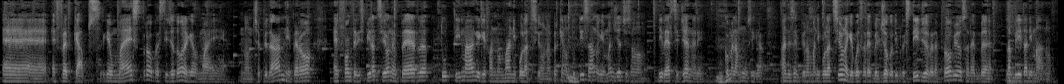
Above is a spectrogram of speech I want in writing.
è, è Fred Capps, che è un maestro prestigiatore che ormai non c'è più da anni, però è fonte di ispirazione per tutti i maghi che fanno manipolazione, perché non tutti sanno che in magia ci sono diversi generi, come la musica. Ad esempio una manipolazione che poi sarebbe il gioco di prestigio vero e proprio, sarebbe l'abilità di mano.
